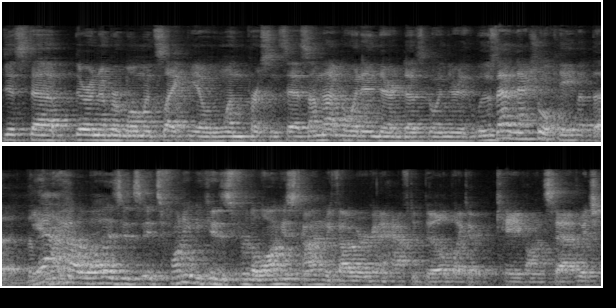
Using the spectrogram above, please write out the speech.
just uh, there are a number of moments like you know when one person says, "I'm not going in there," and does go in there. Was that an actual cave at the? the Yeah. It was. It's it's funny because for the longest time we thought we were going to have to build like a cave on set, which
